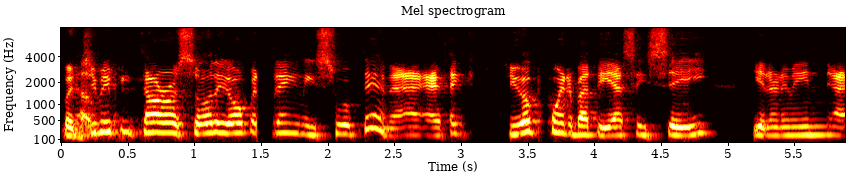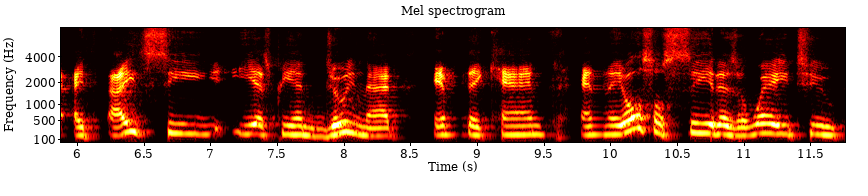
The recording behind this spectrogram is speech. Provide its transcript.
But yep. Jimmy Pitaro saw the opening and he swooped in. I, I, think to your point about the SEC, you know what I mean? I, I see ESPN doing that if they can. And they also see it as a way to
